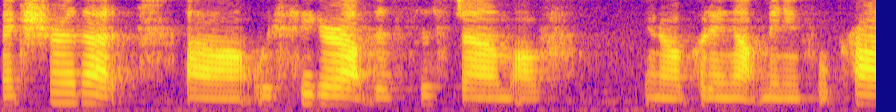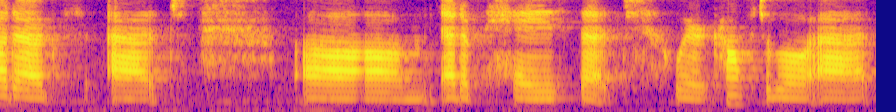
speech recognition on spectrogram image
make sure that uh, we figure out the system of you know putting out meaningful products at um, at a pace that we're comfortable at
